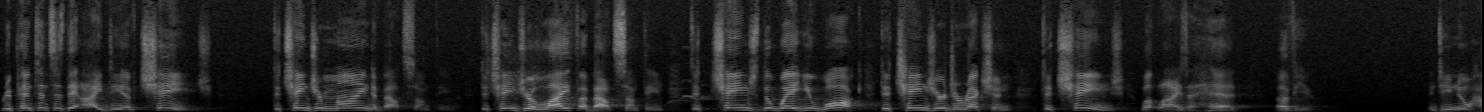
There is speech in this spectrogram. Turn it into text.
Repentance is the idea of change, to change your mind about something, to change your life about something, to change the way you walk, to change your direction, to change what lies ahead of you. And do you know how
